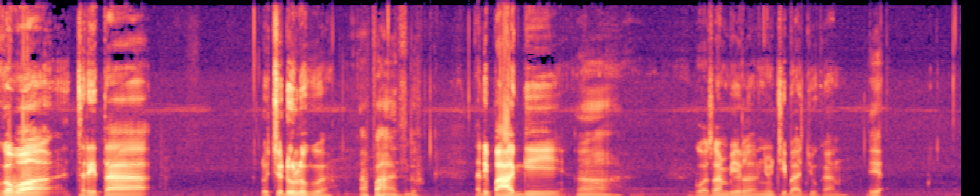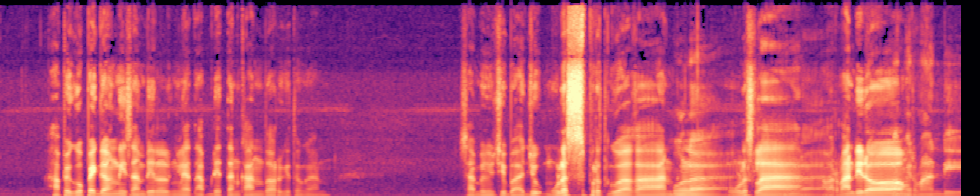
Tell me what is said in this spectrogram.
gue mau cerita lucu dulu gue. Apaan tuh? Tadi pagi Nah, gue sambil nyuci baju kan. iya. HP gue pegang nih sambil ngeliat updatean kantor gitu kan. Sambil nyuci baju, mules perut gue kan. Mulai. Mules lah. Mulai. Kamar mandi dong. Kamar mandi.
